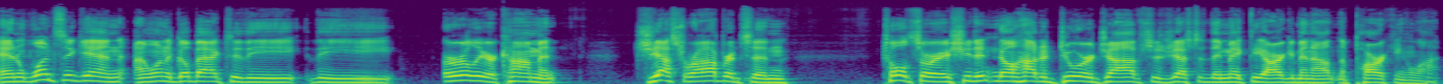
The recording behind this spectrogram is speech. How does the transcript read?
And once again, I want to go back to the the earlier comment. Jess Robertson told Saroya she didn't know how to do her job, suggested they make the argument out in the parking lot.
